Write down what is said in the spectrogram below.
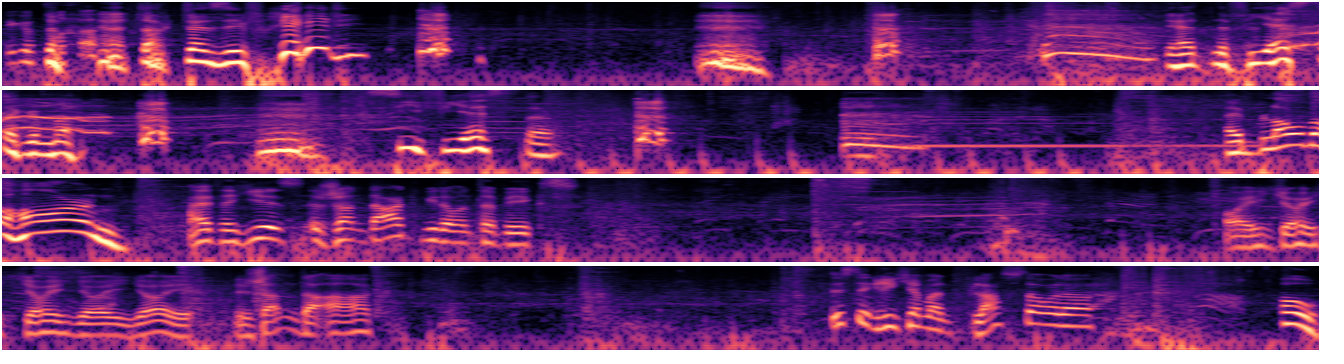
beigebracht. Dr. Sefredi. Er hat eine Fiesta gemacht. Sie Fiesta. I blow the horn. Alter, hier ist Jeanne d'Arc wieder unterwegs. Oi, oi, oi, oi, oi. Jeanne d'Arc. Ist der Griecher mal ein Pflaster oder? Oh.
